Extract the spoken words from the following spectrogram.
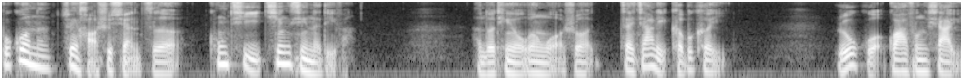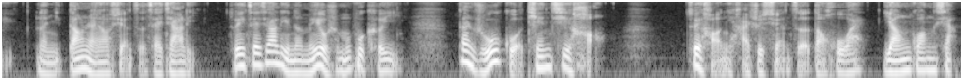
不过呢，最好是选择。空气清新的地方，很多听友问我说，在家里可不可以？如果刮风下雨，那你当然要选择在家里。所以在家里呢，没有什么不可以。但如果天气好，最好你还是选择到户外阳光下，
